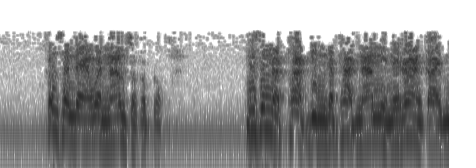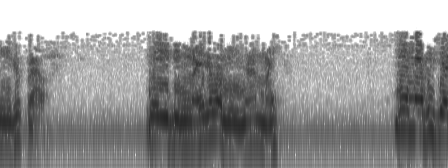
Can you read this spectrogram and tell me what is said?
ำก็แสดงว่าน้ำสกปรกนี่สำหรับธาตุดินกับธาตุน้ำนี่ในร่างกายมีหรือเปล่า มีดินไหมหรือว่ามีน้ำไหม เมื่อมาพิจาร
